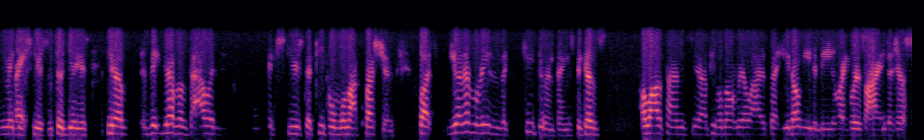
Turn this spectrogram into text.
make Right. excuses to do this. You have you have a valid excuse that people will not question, but you have every reason to keep doing things because a lot of times you know, people don't realize that you don't need to be like resigned to just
